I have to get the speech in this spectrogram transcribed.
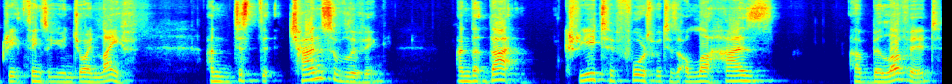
great things that you enjoy in life, and just the chance of living, and that that creative force, which is Allah, has a beloved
